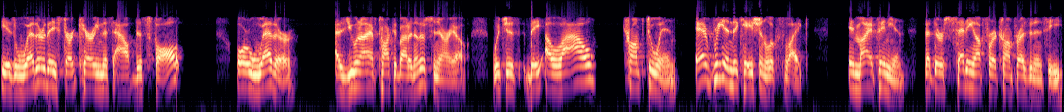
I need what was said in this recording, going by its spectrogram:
is whether they start carrying this out this fall or whether, as you and I have talked about another scenario, which is they allow Trump to win every indication looks like, in my opinion, that they're setting up for a Trump presidency.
